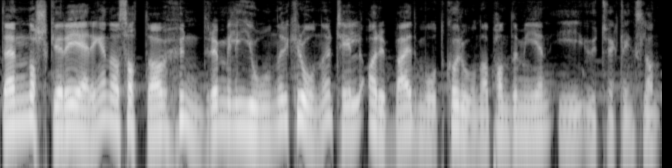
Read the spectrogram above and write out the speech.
Den norske regjeringen har satt av 100 millioner kroner til arbeid mot koronapandemien i utviklingsland.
